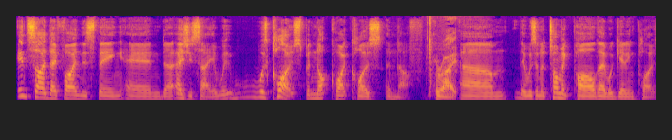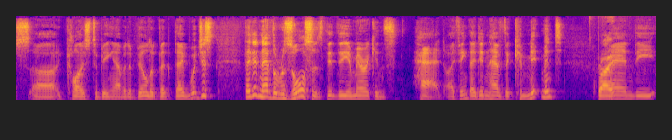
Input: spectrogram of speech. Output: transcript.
inside they find this thing and uh, as you say it w- was close but not quite close enough Right. um, there was an atomic pile they were getting close uh, close to being able to build it but they were just they didn't have the resources that the americans had i think they didn't have the commitment right. and the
